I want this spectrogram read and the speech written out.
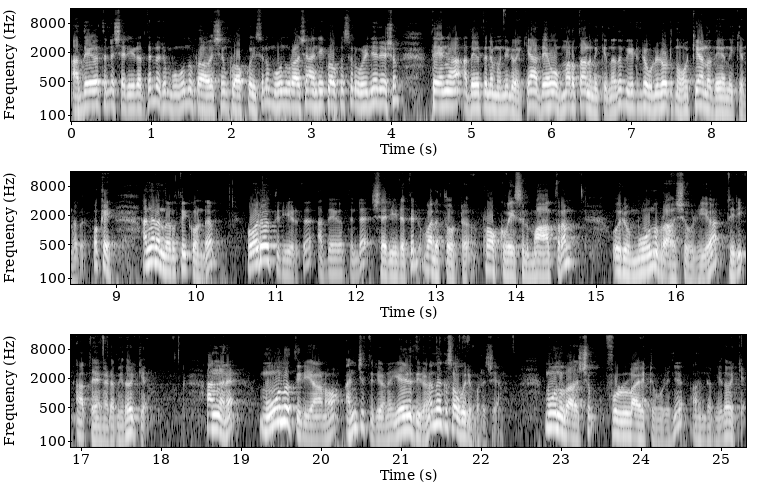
അദ്ദേഹത്തിന്റെ ശരീരത്തിൽ ഒരു മൂന്ന് പ്രാവശ്യം ക്ലോക്ക് വൈസിലും മൂന്ന് പ്രാവശ്യം ആന്റി ക്ലോക്ക് വൈസിലും ഒഴിഞ്ഞ ശേഷം തേങ്ങ അദ്ദേഹത്തിന്റെ മുന്നിൽ വയ്ക്കുക. അദ്ദേഹം ഉമ്മറത്താണ് നിൽക്കുന്നത്. വീടിന്റെ ഉള്ളിലോട്ട് നോക്കിയാണ് അദ്ദേഹം നിൽക്കുന്നത്. ഓക്കെ. അങ്ങനെ നിർത്തിക്കൊണ്ട് ഓരോ തിരിയെടുത്ത് അദ്ദേഹത്തിന്റെ ശരീരത്തിൽ വലത്തോട്ട് ക്ലോക്ക് വൈസിൽ മാത്രം ഒരു മൂന്ന് പ്രാവശ്യം ഒഴിയുക തിരി ആ തേങ്ങയുടെ മീത വയ്ക്കുക. അങ്ങനെ മൂന്ന് തിരിയാണോ അഞ്ച് തിരിയാണോ ഏഴ് തിരിയാണോ നിങ്ങൾക്ക് സൗകര്യം ചെയ്യാം മൂന്ന് പ്രാവശ്യം ഫുള്ളായിട്ട് ഒഴിഞ്ഞ് അതിന്റെ മീത വയ്ക്കാം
